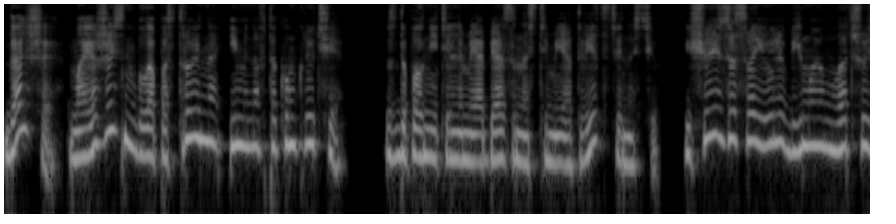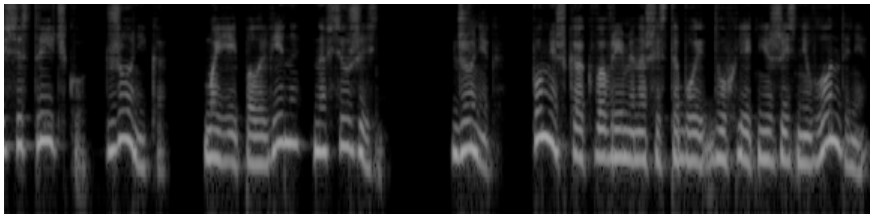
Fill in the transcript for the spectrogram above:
Дальше моя жизнь была построена именно в таком ключе с дополнительными обязанностями и ответственностью, еще и за свою любимую младшую сестричку, Джоника, моей половины на всю жизнь. Джоник, помнишь, как во время нашей с тобой двухлетней жизни в Лондоне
